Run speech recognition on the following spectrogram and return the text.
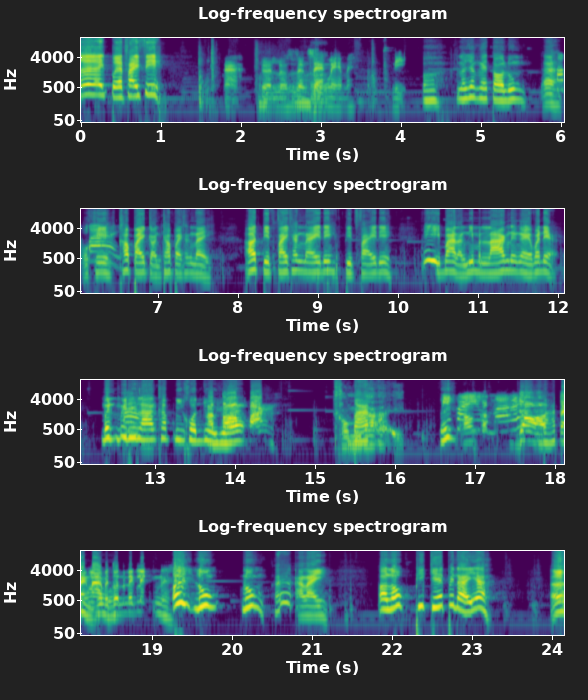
เอ้ยเปิดไฟสิอะเดินเรื่องเรื่องแสงเลยเห็นไหมเออแล้วยังไงต่อลุงอะโอเค เข้าไปก่อนเข้าไปข้างใน เอาติดไฟข้างในดิติดไฟดิเฮ้ยบ้านหลังนี้มันล้างได้ไงวะเนี่ยมันไม่ได้ล้างครับมีคนอยู่เอาอยู่ตอแล้งวบังเขาไม่ได้เฮ้ยเอาก็ย่อบาสแปลงร่างเป็นอยู่ตัวเล็กๆเนี่ยเอ้ยลุงลุงฮะอะไรเอาแล้วพี่เกตไปไหนอะเออ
